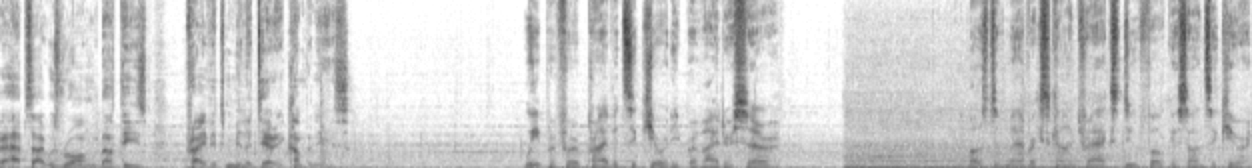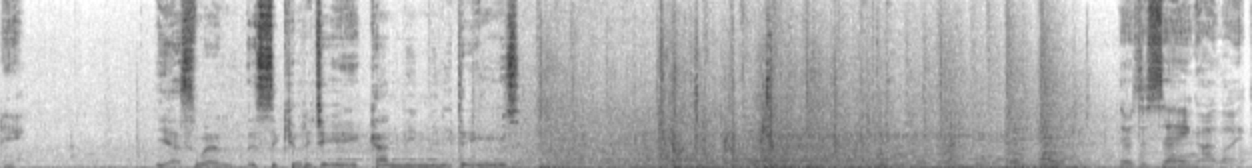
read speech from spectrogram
Perhaps I was wrong about these private military companies. We prefer private security providers, sir. Most of Maverick's contracts do focus on security. Yes, well, security can mean many things. There's a saying I like.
